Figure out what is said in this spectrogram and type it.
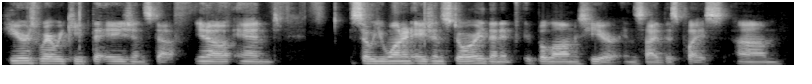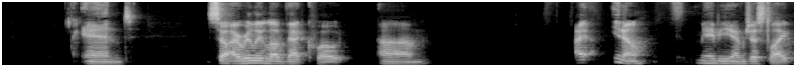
here's where we keep the Asian stuff. You know, and so you want an Asian story, then it, it belongs here inside this place. Um, and so I really love that quote. Um, I you know maybe I'm just like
